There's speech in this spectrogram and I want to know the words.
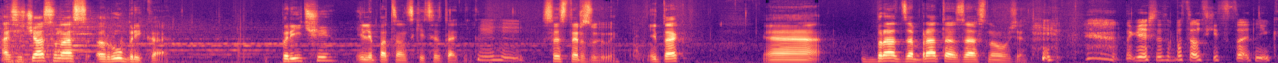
А сейчас у нас рубрика «Притчи» или «Пацанский цитатник» Мгм. с Эстер Зуевой. Итак, э, брат за брата за основу взят. Ну, конечно, это пацанский цитатник.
